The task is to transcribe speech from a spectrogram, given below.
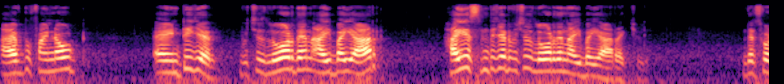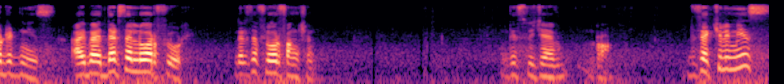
I have to find out a integer which is lower than i by r, highest integer which is lower than i by r actually, that is what it means, i by that is the lower floor, that is the floor function, this which I have drawn. This actually means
